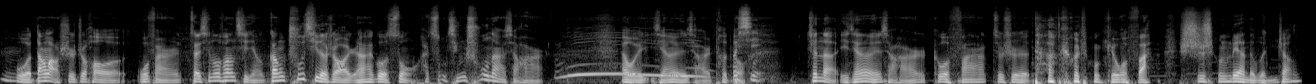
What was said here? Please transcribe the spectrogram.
嗯。我当老师之后，我反而在新东方期间，刚初期的时候，人还给我送，还送情书呢，小孩儿。哎，我以前有一个小孩儿特逗，真的，以前有一个小孩儿给我发，就是他各种给我发师生恋的文章，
